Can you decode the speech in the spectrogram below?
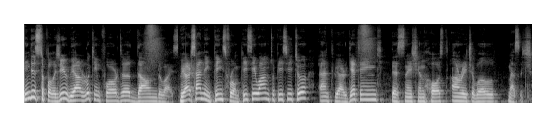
In this topology, we are looking for the down device. We are sending pings from PC1 to PC2 and we are getting destination host unreachable message.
